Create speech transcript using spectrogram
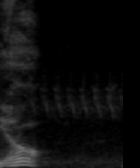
Yo,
